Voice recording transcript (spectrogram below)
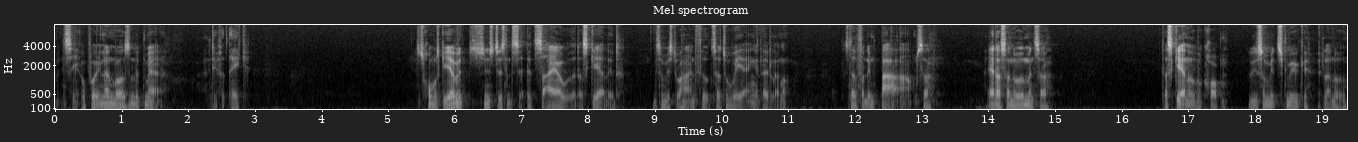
Man ser jo på en eller anden måde sådan lidt mere, det ved jeg ikke. Jeg tror måske, jeg vil synes, det sådan ser lidt sejere ud, at der sker lidt. Ligesom hvis du har en fed tatovering eller et eller andet. I stedet for den bare arm, så er der så noget, men så... Der sker noget på kroppen. Ligesom et smykke eller noget.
